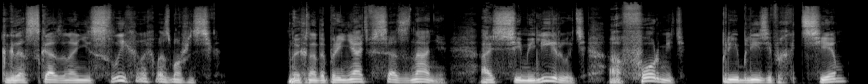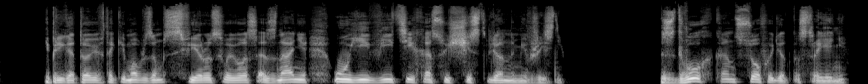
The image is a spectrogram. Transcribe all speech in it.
когда сказано о неслыханных возможностях? Но их надо принять в сознание, ассимилировать, оформить, приблизив их к тем и приготовив таким образом сферу своего сознания, уявить их осуществленными в жизни. С двух концов идет построение,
